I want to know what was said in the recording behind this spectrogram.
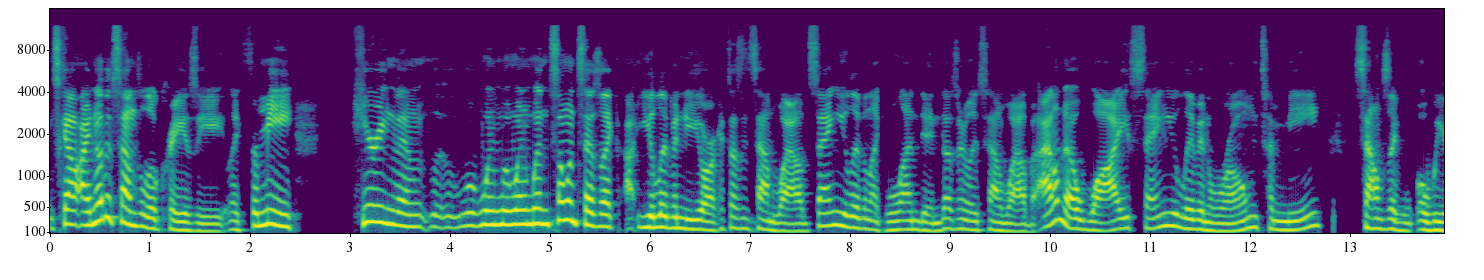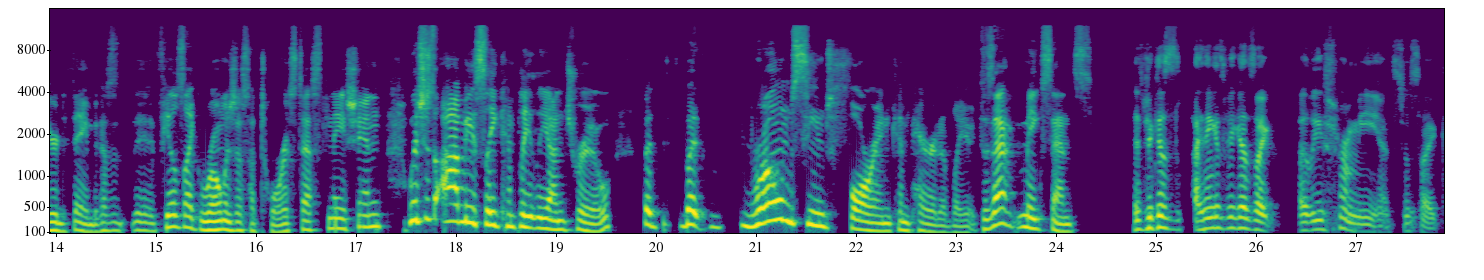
Scout, I know this sounds a little crazy. Like for me, hearing them when when when someone says like uh, you live in New York, it doesn't sound wild. Saying you live in like London doesn't really sound wild, but I don't know why saying you live in Rome to me sounds like a weird thing because it feels like Rome is just a tourist destination, which is obviously completely untrue. But but Rome seems foreign comparatively. Does that make sense? It's because I think it's because like at least for me, it's just like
